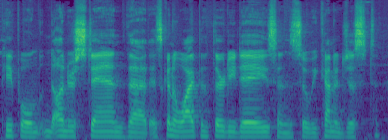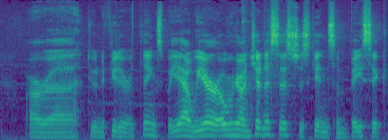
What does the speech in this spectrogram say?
people understand that it's going to wipe in 30 days, and so we kind of just are uh, doing a few different things. But yeah, we are over here on Genesis, just getting some basic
